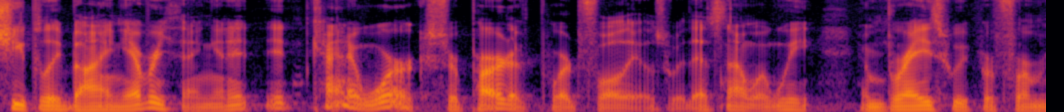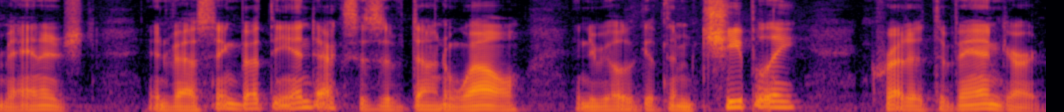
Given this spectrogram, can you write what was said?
cheaply buying everything. And it, it kind of works for part of portfolios. That's not what we embrace. We prefer managed investing, but the indexes have done well, and to be able to get them cheaply, credit to Vanguard.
